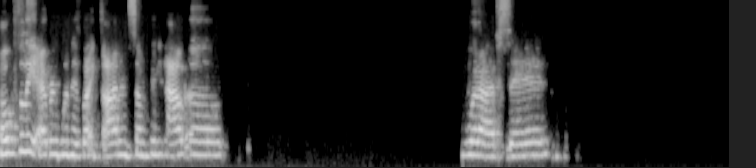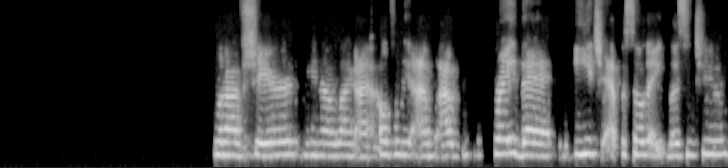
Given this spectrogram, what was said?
hopefully everyone has like gotten something out of what I've said. What I've shared, you know, like I hopefully I, I pray that each episode that you listen to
